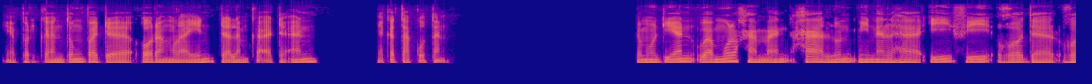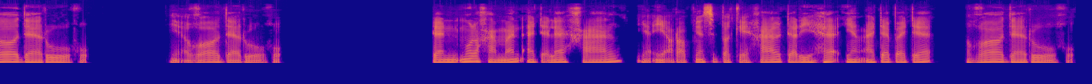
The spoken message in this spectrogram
ya bergantung pada orang lain dalam keadaan ya ketakutan. Kemudian wa mulhaman halun minal ha'i fi ghadar ghadaruhu. Ya ghadaruhu. Dan mulhaman adalah hal, ya i'rabnya sebagai hal dari hak yang ada pada ghadaruhu.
